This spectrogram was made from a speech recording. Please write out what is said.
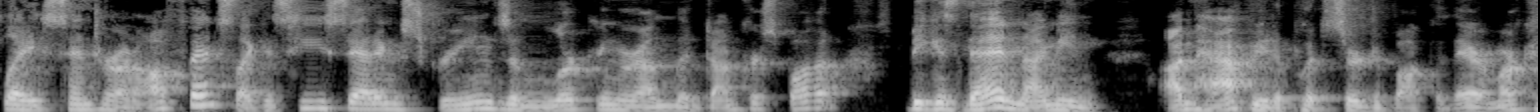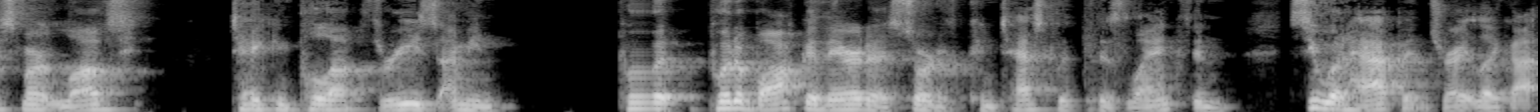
play center on offense? Like, is he setting screens and lurking around the dunker spot? Because then, I mean, I'm happy to put Serge Ibaka there. Marcus Smart loves taking pull up threes. I mean, put put Ibaka there to sort of contest with his length and see what happens, right? Like, I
